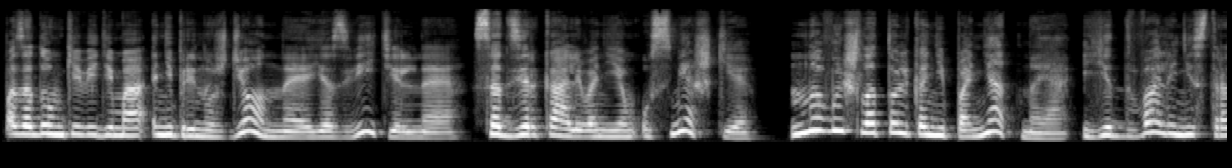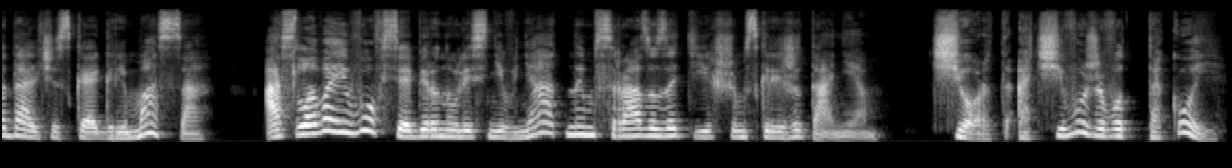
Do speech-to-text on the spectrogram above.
по задумке, видимо, непринужденное, язвительное, с отзеркаливанием усмешки, но вышла только непонятная, едва ли не страдальческая гримаса, а слова и вовсе обернулись невнятным, сразу затихшим скрежетанием. «Черт, отчего же вот такой,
